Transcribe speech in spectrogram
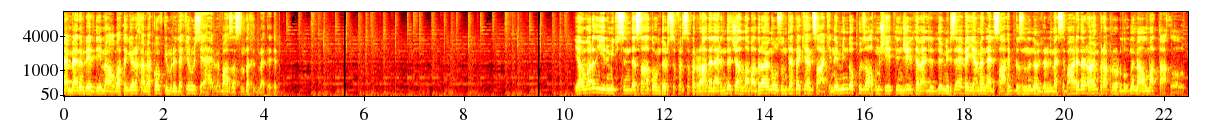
Mənbənin verdiyi məlumata görə Xəməkov Gümrüdəki Rusiya hərbi bazasında xidmət edib. Yanvarın 22-sində saat 14:00 radələrində Cəllabad rayonu Uzuntəpə kənd sakini 1967-ci il təvəllüdlü Mirzəyevə Yəmən Əli sahib qızının öldürülməsi barədə rayon prokurorluğuna məlumat daxil olub.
